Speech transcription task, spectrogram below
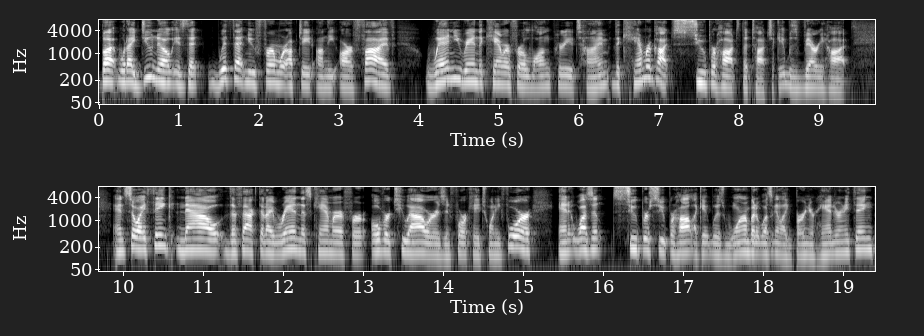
But what I do know is that with that new firmware update on the R5, when you ran the camera for a long period of time, the camera got super hot to the touch. Like it was very hot. And so I think now the fact that I ran this camera for over two hours in 4K 24 and it wasn't super, super hot, like it was warm, but it wasn't gonna like burn your hand or anything,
